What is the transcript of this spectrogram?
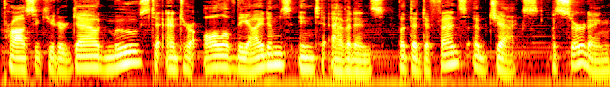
Prosecutor Goude moves to enter all of the items into evidence, but the defense objects, asserting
